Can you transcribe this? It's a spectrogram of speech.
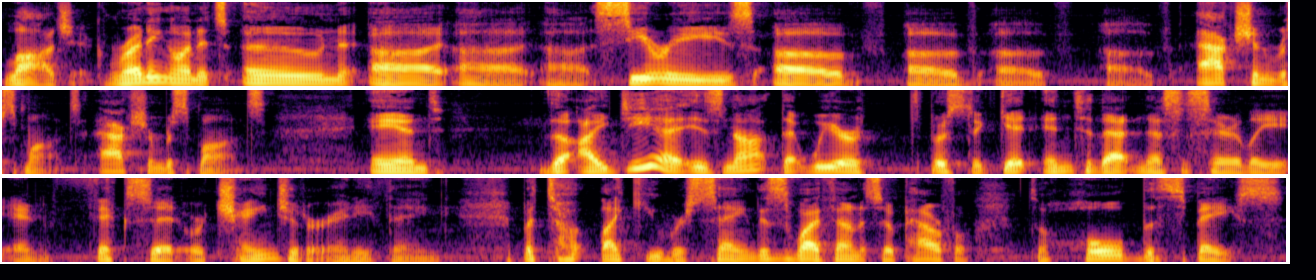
logic, running on its own uh, uh, uh, series of, of, of, of action response, action response. And the idea is not that we are supposed to get into that necessarily and fix it or change it or anything, but to, like you were saying, this is why I found it so powerful to hold the space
